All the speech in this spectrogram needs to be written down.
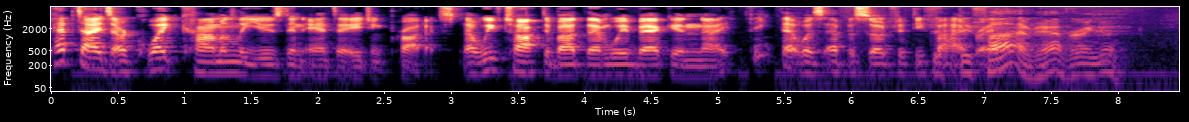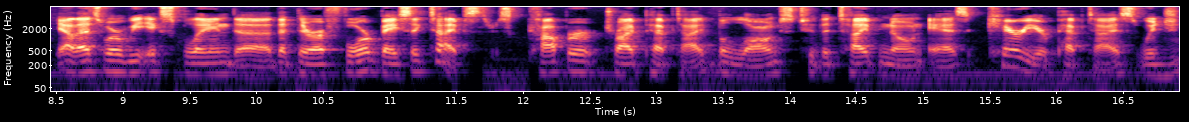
peptides are quite commonly used in anti-aging products. Now we've talked about them way back in I think that was episode 55, right? 55, yeah, very good. Yeah, that's where we explained uh, that there are four basic types. There's copper tripeptide belongs to the type known as carrier peptides, which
